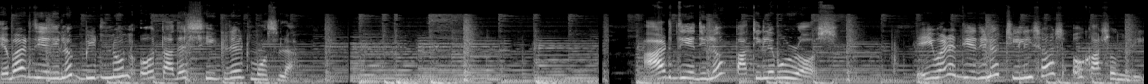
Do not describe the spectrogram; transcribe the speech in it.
এবার দিয়ে দিল বিট নুন ও তাদের সিক্রেট মশলা। আর দিয়ে দিল পাতিলেবুর রস। এইবারে দিয়ে দিল চিলি সস ও কাসন্দি।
